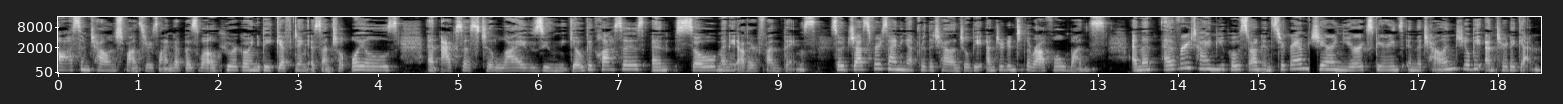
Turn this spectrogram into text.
awesome challenge sponsors lined up as well who are going to be gifting essential oils and access to live Zoom yoga classes and so many other fun things. So just for signing up for the challenge, you'll be entered into the raffle once. And then every time you post on Instagram sharing your experience in the challenge, you'll be entered again.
